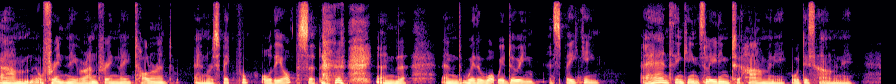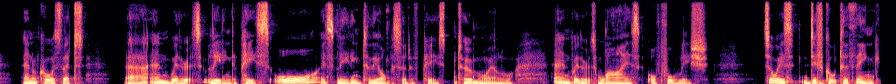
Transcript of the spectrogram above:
um, or friendly or unfriendly, tolerant and respectful, or the opposite, and uh, and whether what we're doing and speaking and thinking is leading to harmony or disharmony, and of course that's. Uh, and whether it's leading to peace or it's leading to the opposite of peace, turmoil or and whether it's wise or foolish. It's always difficult to think,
